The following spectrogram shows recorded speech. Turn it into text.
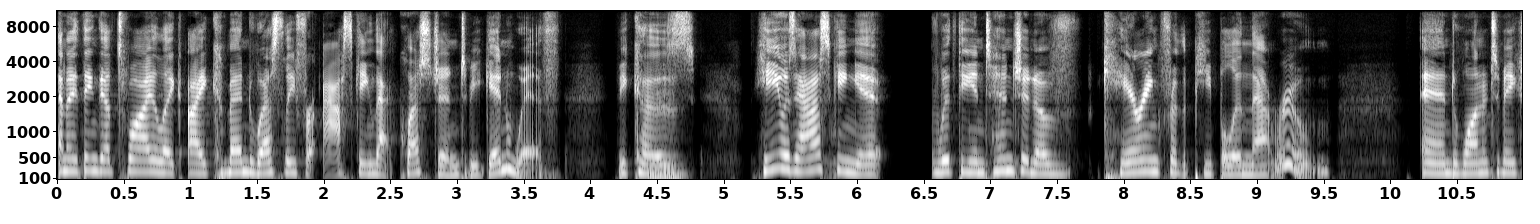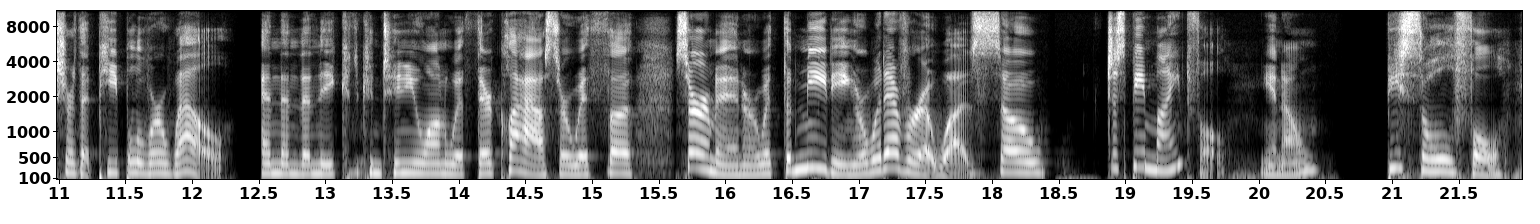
and i think that's why like i commend wesley for asking that question to begin with because he was asking it with the intention of caring for the people in that room and wanted to make sure that people were well and then then they could continue on with their class or with the sermon or with the meeting or whatever it was so just be mindful you know be soulful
